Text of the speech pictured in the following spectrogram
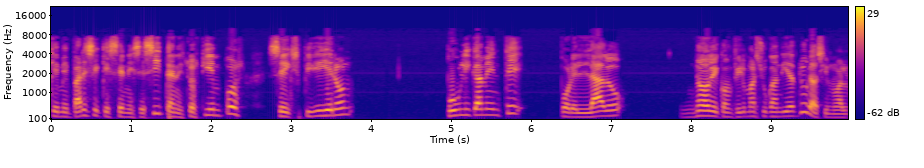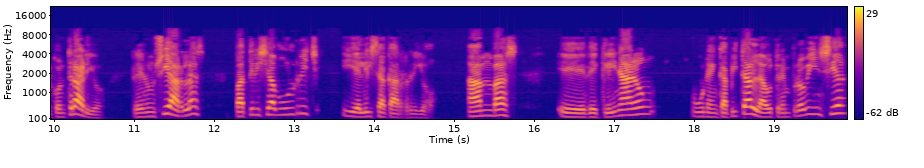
que me parece que se necesita en estos tiempos, se expidieron públicamente por el lado no de confirmar su candidatura, sino al contrario, renunciarlas, Patricia Bullrich y Elisa Carrió. Ambas eh, declinaron, una en capital, la otra en provincia.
